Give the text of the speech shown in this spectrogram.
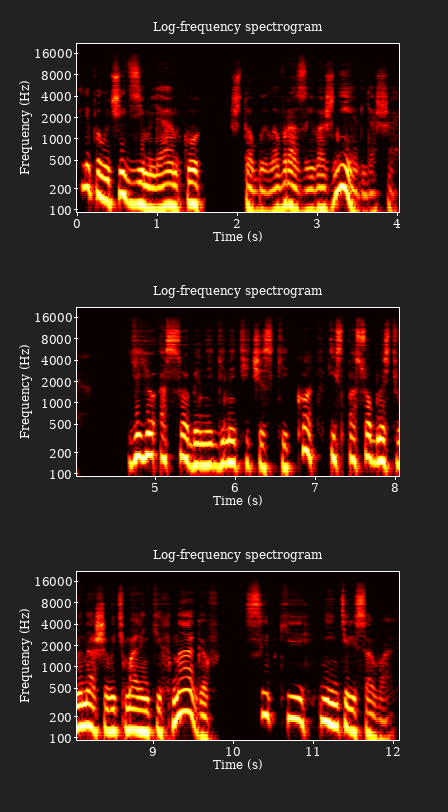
или получить землянку, что было в разы важнее для Шая. Ее особенный генетический код и способность вынашивать маленьких нагов сыпки не интересовали.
